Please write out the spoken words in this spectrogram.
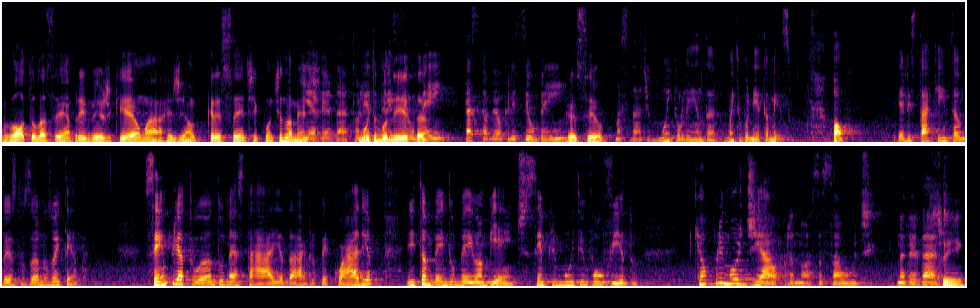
Volto lá sempre e vejo que é uma região crescente continuamente. E é verdade, Toledo Muito cresceu bonita. bem, Cascavel cresceu bem. Cresceu. Uma cidade muito linda, muito bonita mesmo. Bom, ele está aqui então desde os anos 80, sempre atuando nesta área da agropecuária e também do meio ambiente, sempre muito envolvido, que é o primordial para a nossa saúde, não é verdade? Sim.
